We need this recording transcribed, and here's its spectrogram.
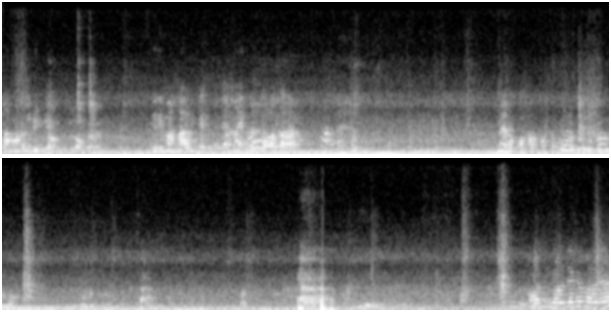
Lama hidup ya. Jadi mahal kayak ya, naik harga pasaran. Nah, rokok apa tuh? Oh, tinggal jaga Pak ya.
